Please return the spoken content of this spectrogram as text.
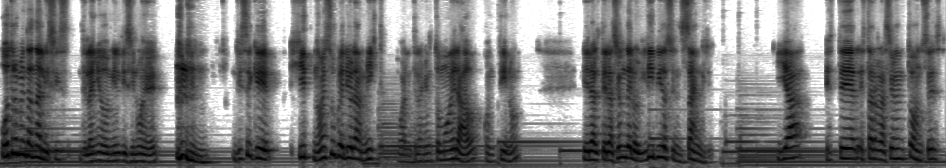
Otro metaanálisis del año 2019 dice que HIT no es superior a MICT o al entrenamiento moderado continuo en la alteración de los lípidos en sangre. Y ya este, esta relación entonces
